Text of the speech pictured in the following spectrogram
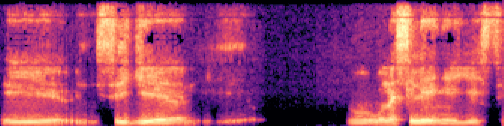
И среди у населения есть,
